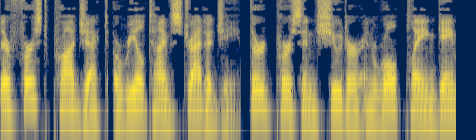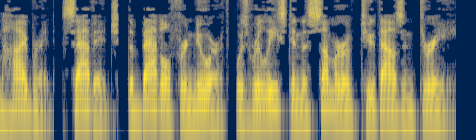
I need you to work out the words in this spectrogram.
Their first project a real-time strategy, third-person shooter and role-playing game hybrid, Savage, The Battle for Newerth, was released in the summer of 2003.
